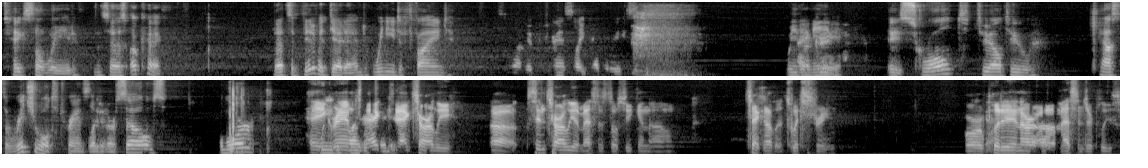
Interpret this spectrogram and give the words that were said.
takes the lead and says, "Okay, that's a bit of a dead end. We need to find someone who can translate Netherese. We I either need a scroll to be able to cast the ritual to translate it ourselves, or Hey, We need to Graham, tag, tag Charlie. Uh, send Charlie a message so she can um, check out the Twitch stream, or Okay. put it in our uh, messenger, please.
